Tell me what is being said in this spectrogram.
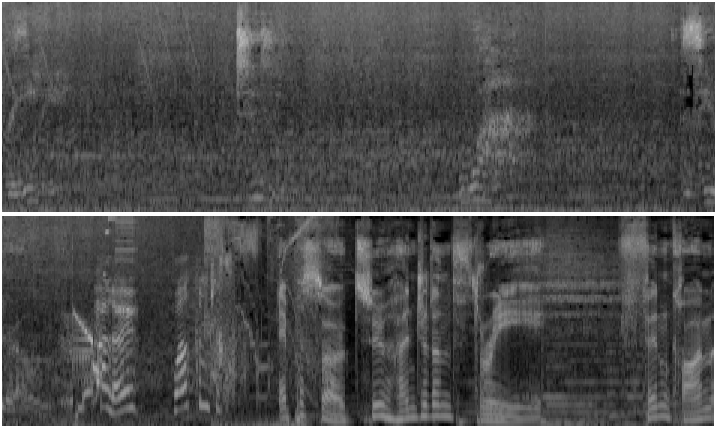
Three, two, one, zero. Hello, welcome to. Episode 203 FinCon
